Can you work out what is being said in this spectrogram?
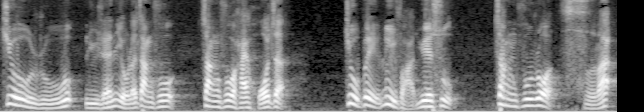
就如女人有了丈夫，丈夫还活着，就被律法约束；丈夫若死了，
